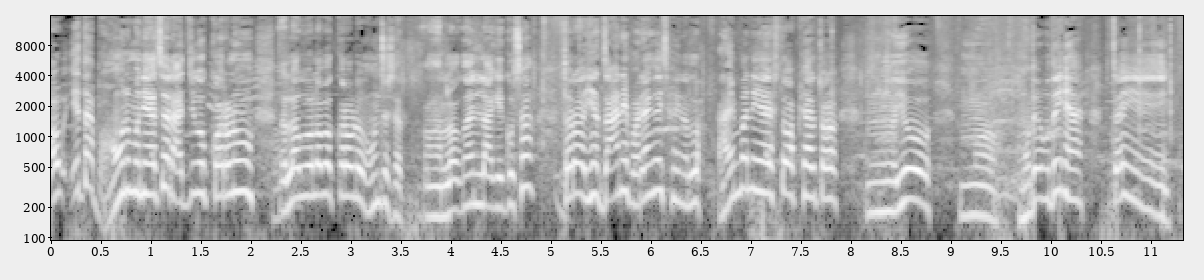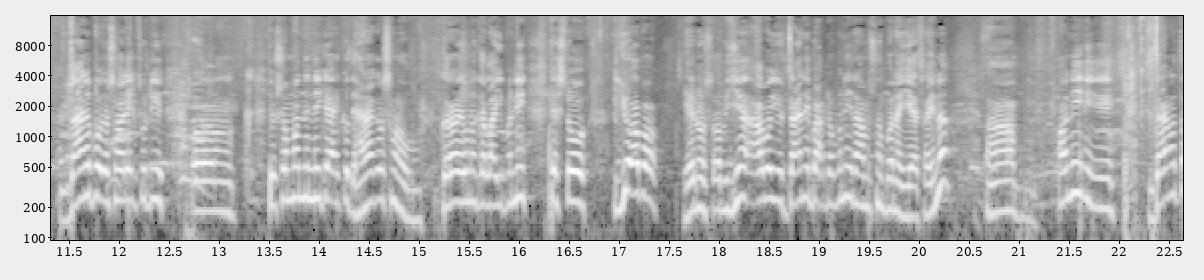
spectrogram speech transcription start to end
अब यता भवन बनिएको छ राज्यको करोडौँ लगभग लगभग करोड हुन्छ सर लगानी लागेको छ। तर यहाँ जाने भर्याङै छैन। ल हामी पनि यहाँ यस्तो अप्ठ्यारो उम्, यो हुँदै हुँदै यहाँ चाहिँ जानु पऱ्यो सर एकचोटि यो सम्बन्धित निकायको ध्यान आकर्षण गराउनका लागि पनि यस्तो यो अब हेर्नुहोस् अब यहाँ अब यो जाने बाटो पनि राम्रोसँग बनाइएको छैन। अनि जान त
